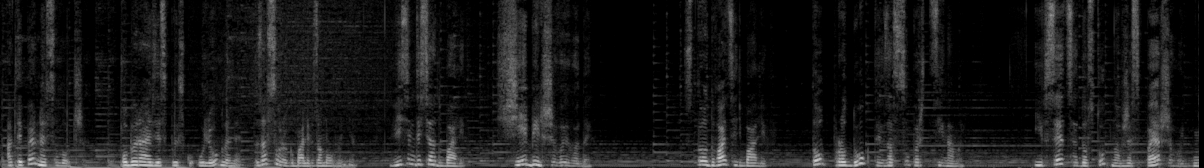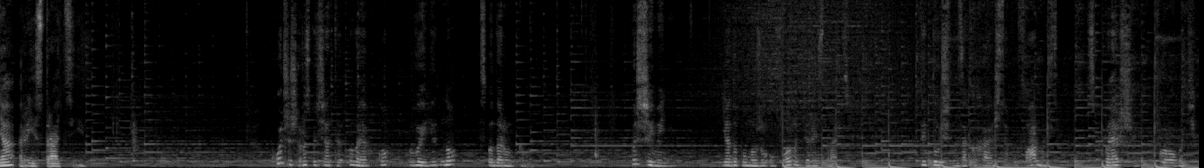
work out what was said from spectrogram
А тепер найсолодше. Обирай зі списку улюблене за 40 балів замовлення. 80 балів. Ще більше вигоди. 120 балів. Топ-продукти за суперцінами. І все це доступно вже з першого дня реєстрації. Хочеш розпочати легко, вигідно з подарунками? Пиши мені, я допоможу оформити реєстрацію. Ти точно закохаєшся у фармасі з першої коробочки.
